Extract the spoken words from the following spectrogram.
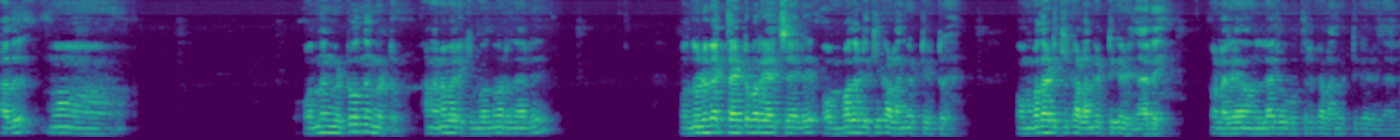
അത് ഒന്നും കിട്ടും ഒന്നും കിട്ടും അങ്ങനെ വരയ്ക്കുമ്പോൾ എന്ന് പറഞ്ഞാൽ ഒന്നുകൂടി വ്യക്തമായിട്ട് പറയാ വെച്ചാൽ ഒമ്പതടിക്ക് കളം കെട്ടിയിട്ട് ഒമ്പതടിക്ക് കളം കെട്ടി കഴിഞ്ഞാൽ വളരെ നല്ല രൂപത്തിൽ കളം കെട്ടി കഴിഞ്ഞാൽ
